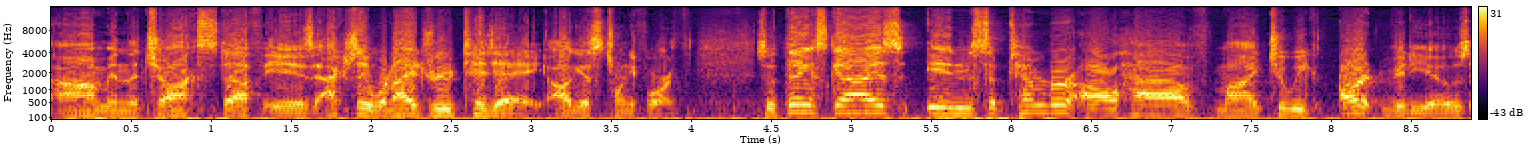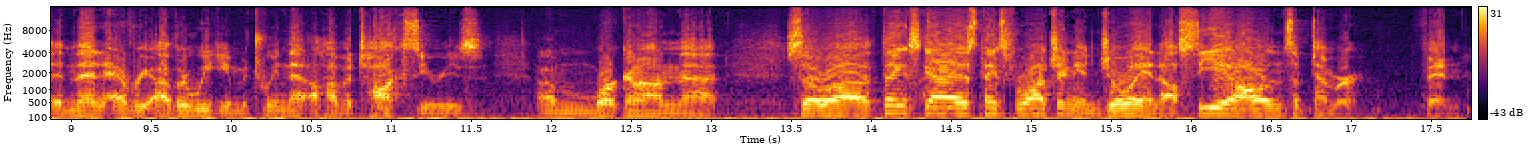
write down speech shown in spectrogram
um, in the chalk stuff is actually what I drew today, August 24th. So thanks guys. In September I'll have my two week art videos and then every other week in between that I'll have a talk series. I'm working on that. So uh, thanks guys, thanks for watching, enjoy, and I'll see you all in September. Finn.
